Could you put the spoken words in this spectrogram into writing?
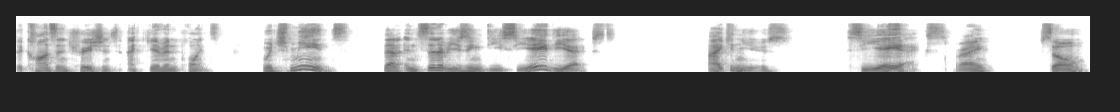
the concentrations at given points, which means that instead of using dCA dx, I can use CAX, right? So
